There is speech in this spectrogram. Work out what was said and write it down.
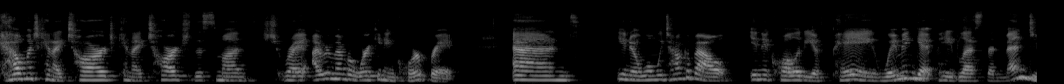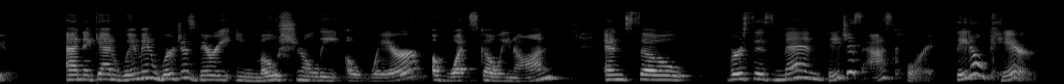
How much can I charge? Can I charge this month? Right? I remember working in corporate, and you know, when we talk about inequality of pay, women get paid less than men do. And again, women, we're just very emotionally aware of what's going on. And so, versus men, they just ask for it. They don't care.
